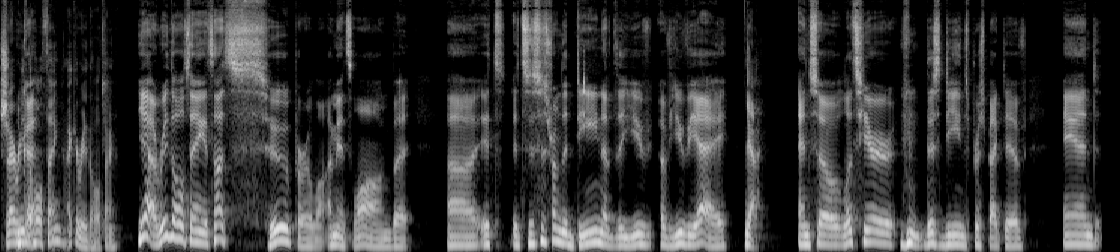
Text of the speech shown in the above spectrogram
Should I read Okay. the whole thing? I could read the whole thing. Yeah, read the whole thing. It's not super long. I mean, it's long, but uh, it's it's this is from the dean of the U, of UVA, Yeah. And so let's hear this dean's perspective. And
